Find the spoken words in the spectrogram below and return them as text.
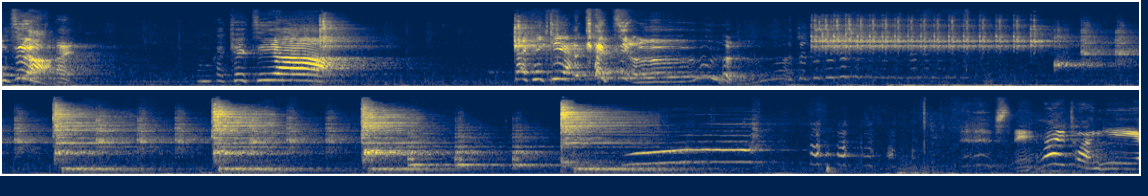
公子啊，哎，我们个客气啊，该客气啊，客气 谁来团圆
